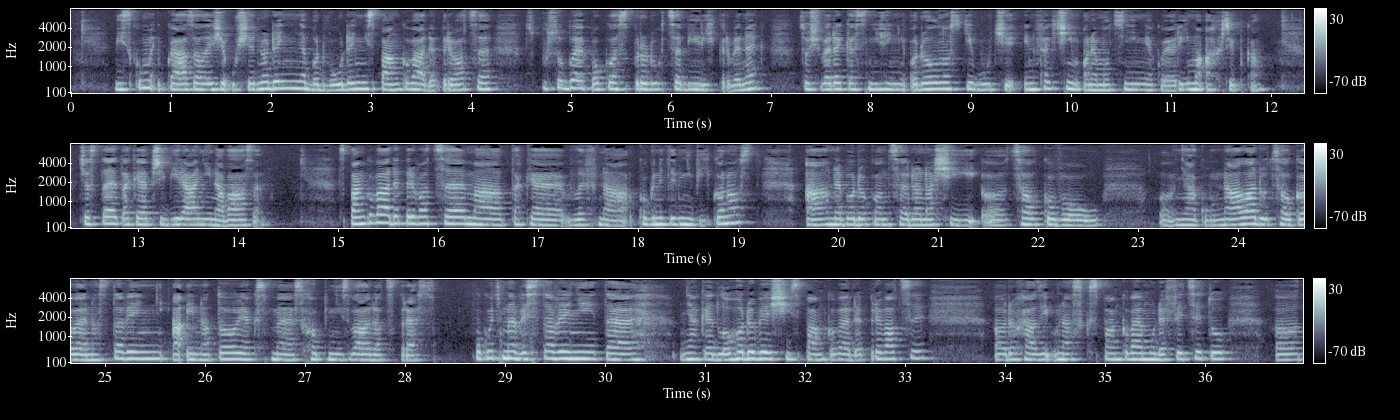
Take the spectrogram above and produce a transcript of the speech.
Výzkumy ukázaly, že už jednodenní nebo dvoudenní spánková deprivace způsobuje pokles produkce bílých krvinek, což vede ke snížení odolnosti vůči infekčním onemocněním, jako je rýma a chřipka. Časté je také přibírání na váze. Spánková deprivace má také vliv na kognitivní výkonnost a nebo dokonce na naší eh, celkovou eh, nějakou náladu, celkové nastavení a i na to, jak jsme schopni zvládat stres. Pokud jsme vystaveni té nějaké dlouhodobější spánkové deprivaci, eh, dochází u nás k spánkovému deficitu,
